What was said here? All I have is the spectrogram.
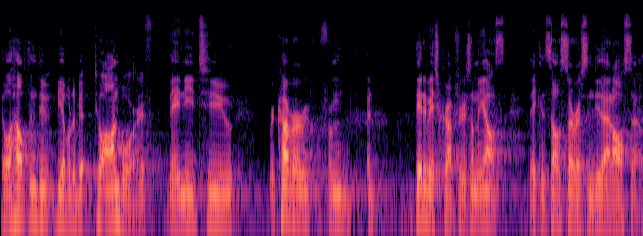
it will help them to be able to, be, to onboard. If they need to recover from database corruption or something else, they can self service and do that also.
